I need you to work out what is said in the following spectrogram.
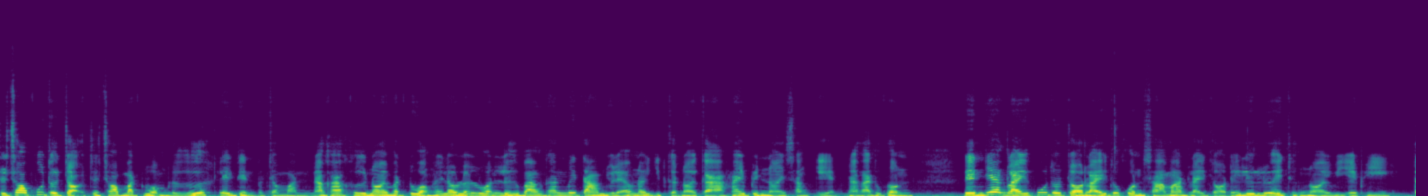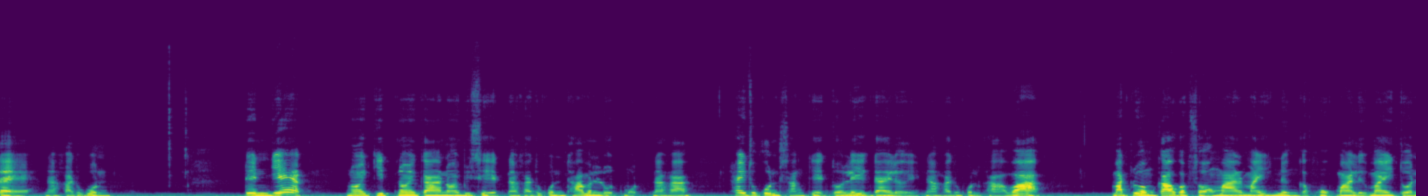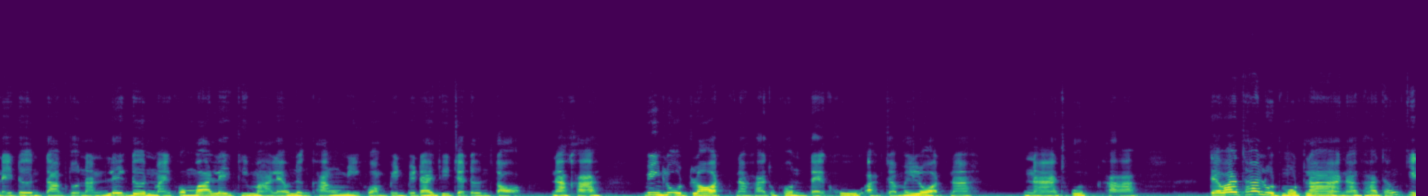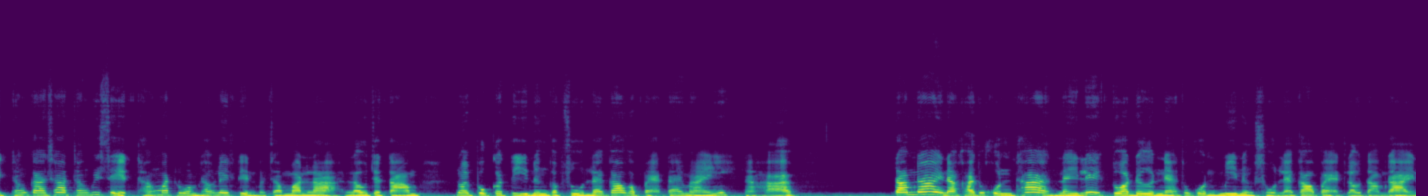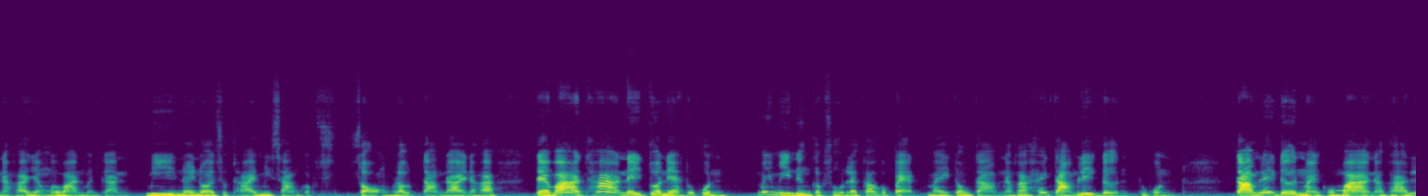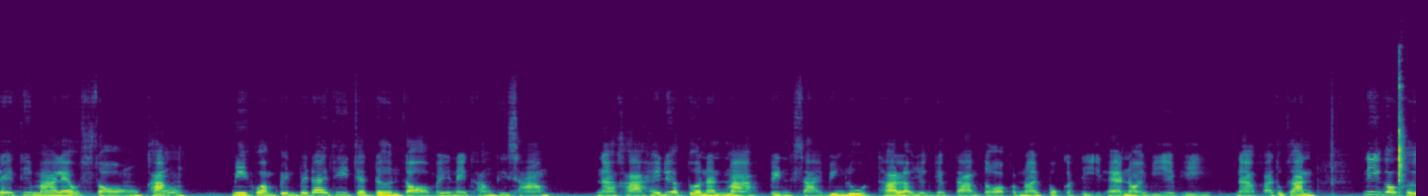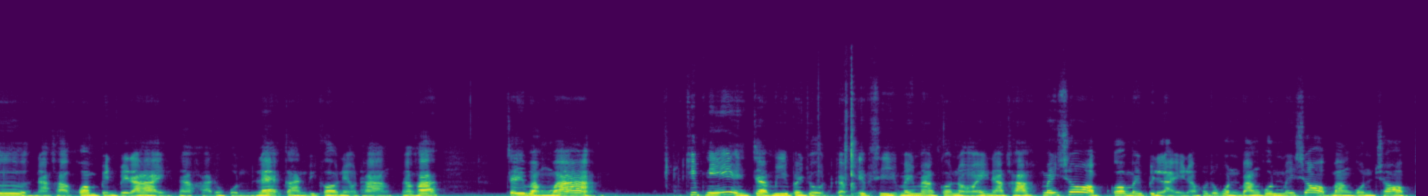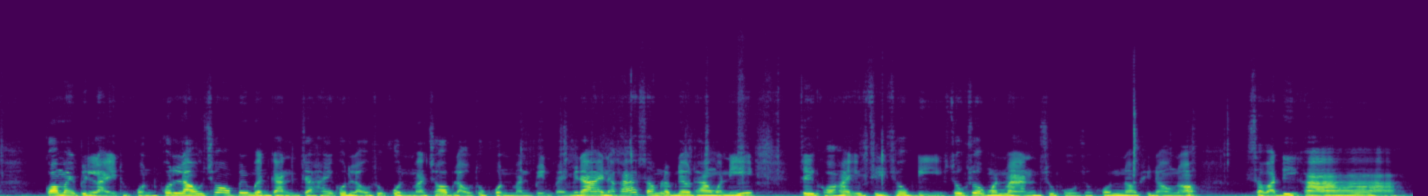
จะชอบคู่ตัวเจาะจะชอบมัดรวมหรือเลขเด่นประจำวันนะคะ คือหน่วยวัดดวงให้เราล้วนๆหรือบางท่านไม่ตามอยู่แล้วหน่วยกิจกับหน่วยกาให้เป็นหน่วยสังเกตนะคะ ทุกคนเด่นแยกไหลคู่ตัวเจาะไหลทุกคนสามารถไหลต่อได้เรื่อยๆ ถึงหน่วย VIP แต่นะคะ ทุกคน เด่นแยก น่อยกิจน่อยกาหน่อยพิเศษนะคะ ทุกคนถ้ามันหลุดหมดนะคะ ให้ทุกคนสังเกตตัวเลขได้เลยนะคะ ทุกคนขาว่ามัดรวม 9 กับ 2 มาไหม1 กับ 6 มาหรือไม่ตัวไหนเดินตามตัวนั้น เลขเดินหมายความว่าเลขที่มาแล้วหนึ่งครั้งมีความเป็นไปได้ที่จะเดินต่อนะคะ วิ่งลูดรอดนะคะ ทุกคนแต่คู่อาจจะไม่รอดนะนะทุกคนขาแต่ว่าถ้าหลุดหมดล่ะนะคะ ทั้งกิจทั้งกาชาติทั้งพิเศษ ทั้งมัดรวมทั้งเลขเด่นประจำวันล่ะเราจะตาม หน่วยปกติ 1 กับ 0 และ 9 กับ 8 ได้ไหมนะคะตามได้นะคะทุกคนถ้าในเลขตัวเดินเนี่ยทุกคนมี 1 0 และ 98 เราตามได้นะคะ อย่างเมื่อวานเหมือนกัน มีน้อยๆ สุดท้ายมี 3 กับ 2 เราตามได้นะคะ แต่ว่าถ้าในตัวเนี้ยทุกคนไม่มี 1 กับ 0 และ 9 กับ 8 ไม่ต้องตามนะคะ ให้ตามเลขเดินทุกคน ตามเลขเดินหมายความว่านะคะ เลขที่มาแล้วสองครั้ง มีความเป็นไปได้ที่จะเดินต่อไปในครั้งที่สาม นะคะ ให้เลือกตัวนั้นมาเป็นสายวิ่งลูด ถ้าเรายังจะตามต่อกับนอยปกติและนอย VIP นะคะทุกท่านนี่ก็คือนะคะความเป็นไปได้นะคะ ทุกคนและการวิเคราะห์แนวทางนะคะ ใจหวังว่าคลิปนี้จะมีประโยชน์กับ FC ไม่มากก็น้อยนะคะ ไม่ชอบก็ไม่เป็นไรนะเพราะทุกคนบางคนไม่ชอบบางคนชอบ ก็ไม่เป็นไรทุกคน คนเราชอบไม่เหมือนกัน จะให้คนเราทุกคนมาชอบเราทุกคนมันเป็นไปไม่ได้นะคะสำหรับแนวทางวันนี้เจขอให้ FC โชคดี โชคโชคมันมันสุขูสุขคนเนาะพี่น้องเนาะสวัสดีค่ะ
